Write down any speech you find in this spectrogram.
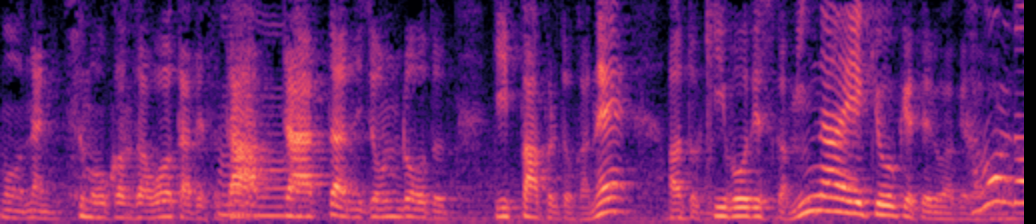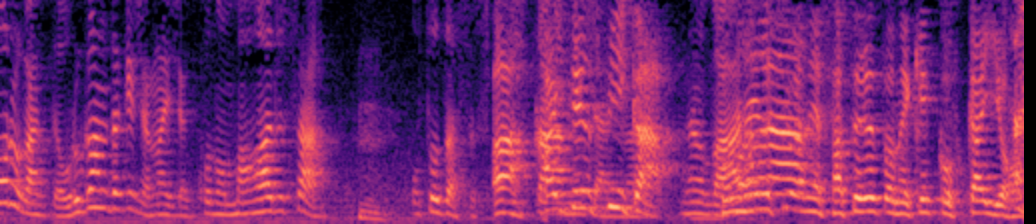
もう何？ Smoke on the Water です。うん。ダッダッダッジョン・ロードディープ・パープルとかねあとキーボーディストがみんな影響を受けてるわけだハモンドオルガンってオルガンだけじゃないじゃんこの回るさうん音出すスピーカーあ回転スピーカー。なんその話はねさせるとね結構深いよ 本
